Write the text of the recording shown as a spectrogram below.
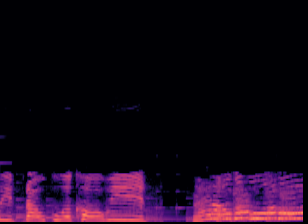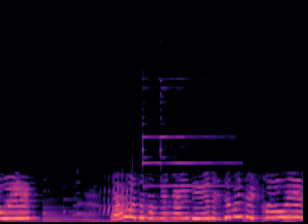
วิด เรากลัวโควิด เราก็กลัวโควิด แล้วเราจะทำยังไงดีถึงจะไม่ติดโควิด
